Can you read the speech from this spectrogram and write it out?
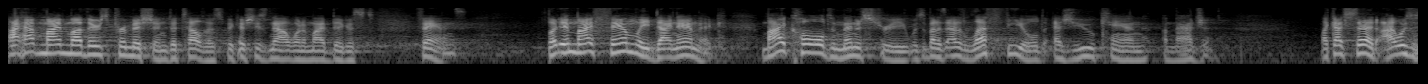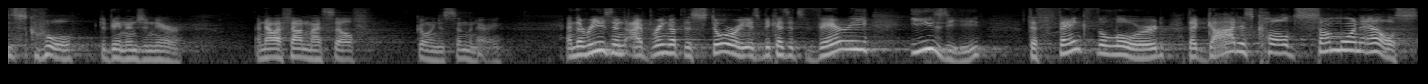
I have my mother's permission to tell this because she's now one of my biggest fans. But in my family dynamic, my call to ministry was about as out of left field as you can imagine. Like I said, I was in school to be an engineer, and now I found myself going to seminary. And the reason I bring up this story is because it's very easy to thank the Lord that God has called someone else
